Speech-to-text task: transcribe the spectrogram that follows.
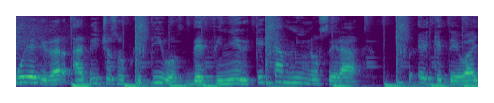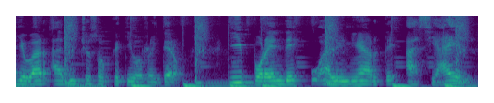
voy a llegar a dichos objetivos. Definir qué camino será el que te va a llevar a dichos objetivos, reitero. Y por ende alinearte hacia él.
